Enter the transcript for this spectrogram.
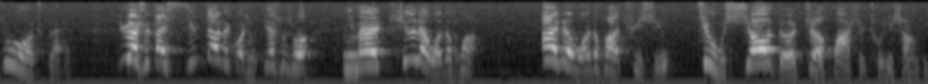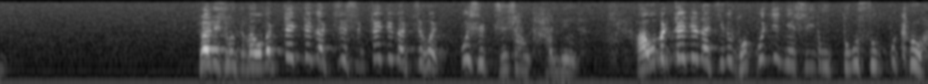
做出来的？越是在行道的过程，耶稣说：“你们听了我的话，按照我的话去行，就晓得这话是出于上帝的。”各位兄姊妹，我们真正的知识，真正的智慧，不是纸上谈兵的。啊，我们真正的基督徒不仅仅是一种读书不课的，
